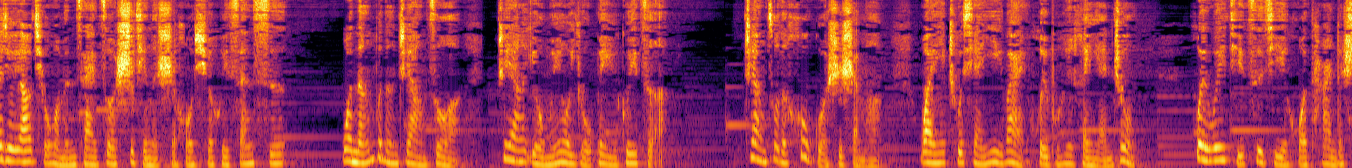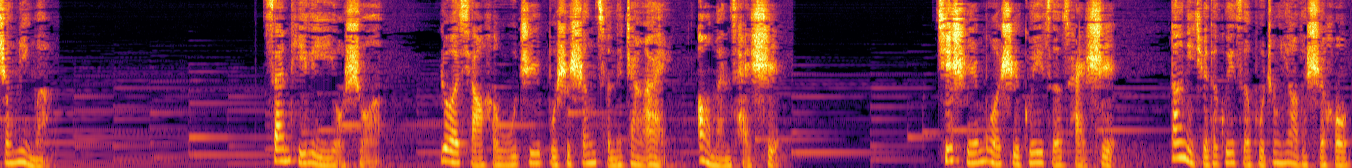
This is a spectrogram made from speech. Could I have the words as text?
这就要求我们在做事情的时候学会三思：我能不能这样做？这样有没有有悖于规则？这样做的后果是什么？万一出现意外，会不会很严重？会危及自己或他人的生命吗？《三体》里有说：“弱小和无知不是生存的障碍，傲慢才是。”其实漠视规则才是。当你觉得规则不重要的时候，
